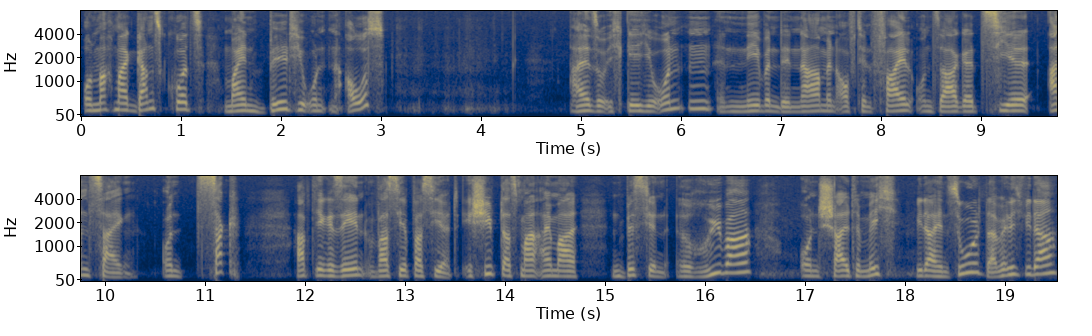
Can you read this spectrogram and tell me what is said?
und mache mal ganz kurz mein Bild hier unten aus. Also ich gehe hier unten neben den Namen auf den Pfeil und sage Ziel anzeigen. Und zack, habt ihr gesehen, was hier passiert. Ich schiebe das mal einmal ein bisschen rüber und schalte mich wieder hinzu. Da bin ich wieder.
